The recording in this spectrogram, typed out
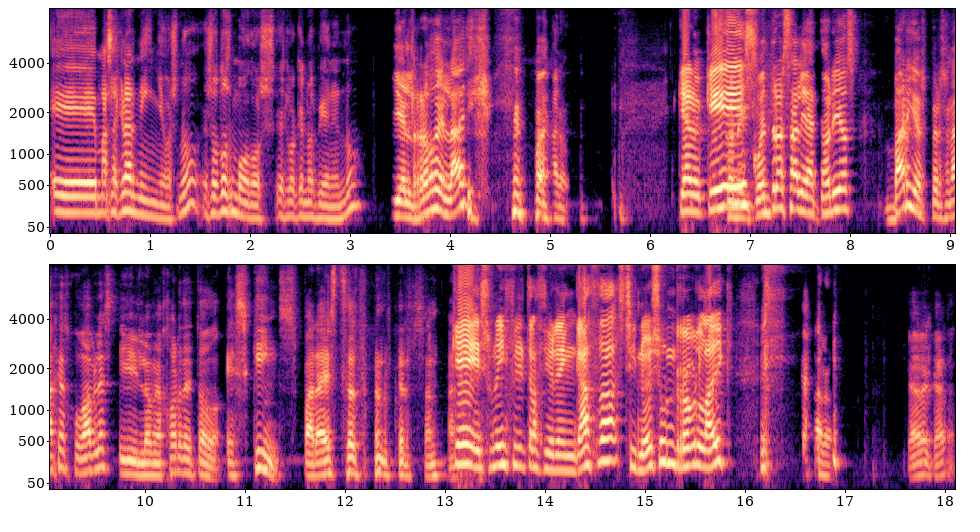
eh, masacrar niños, ¿no? Esos dos modos es lo que nos vienen, ¿no? Y el roguelike. Claro, con ¿qué es? encuentros aleatorios, varios personajes jugables y lo mejor de todo, skins para estos personajes. ¿Qué es una infiltración en Gaza si no es un roguelike? Claro, claro.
